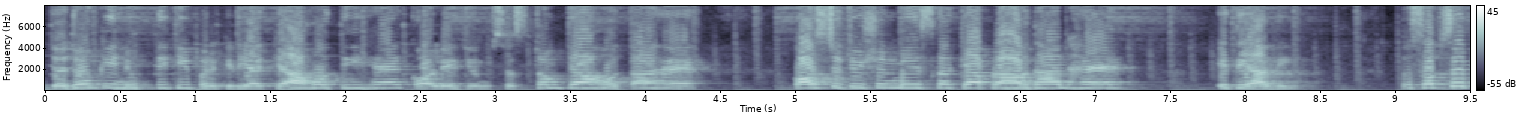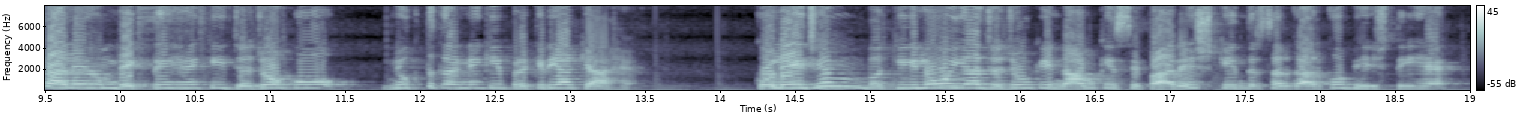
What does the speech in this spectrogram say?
जजों की नियुक्ति की प्रक्रिया क्या होती है? कॉलेजियम सिस्टम क्या होता है? कॉन्स्टिट्यूशन में इसका क्या प्रावधान है? इत्यादि। तो सबसे पहले हम देखते हैं कि जजों को नियुक्त करने की प्रक्रिया क्या है। कॉलेजियम वकीलों या जजों के नाम की सिफारिश केंद्र सरकार को भेजती है।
